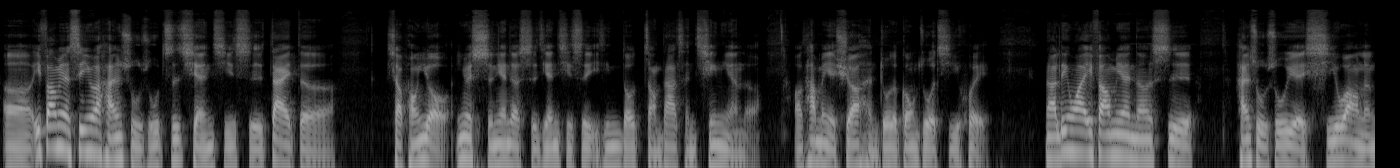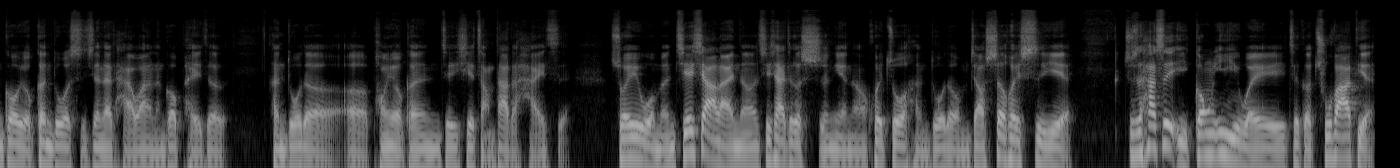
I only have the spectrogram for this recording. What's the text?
呃，一方面是因为韩叔叔之前其实带的小朋友，因为十年的时间其实已经都长大成青年了哦，他们也需要很多的工作机会。那另外一方面呢，是韩叔叔也希望能够有更多的时间在台湾，能够陪着很多的呃朋友跟这些长大的孩子。所以，我们接下来呢，接下来这个十年呢，会做很多的我们叫社会事业，就是它是以公益为这个出发点，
